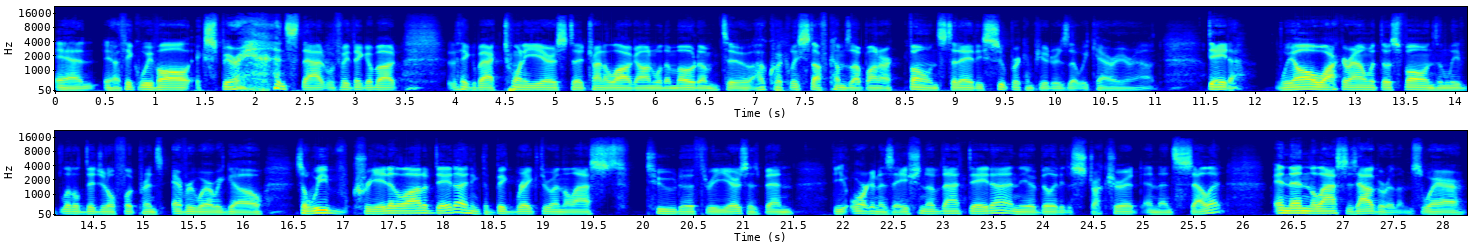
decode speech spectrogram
And you know, I think we've all experienced that. If we think about, think back 20 years to trying to log on with a modem to how quickly stuff comes up on our phones today, these supercomputers that we carry around. Data, we all walk around with those phones and leave little digital footprints everywhere we go. So we've created a lot of data. I think the big breakthrough in the last two to three years has been the organization of that data and the ability to structure it and then sell it. And then the last is algorithms, where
